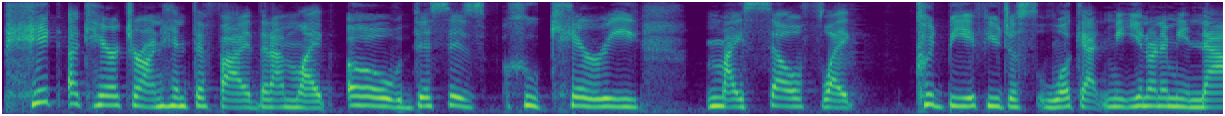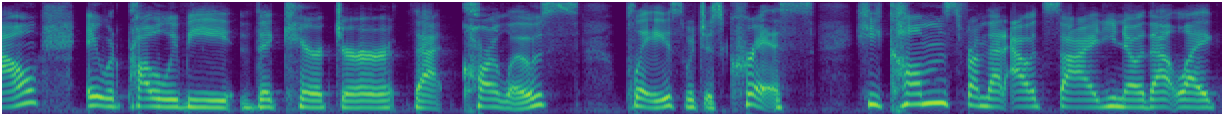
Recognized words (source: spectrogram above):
pick a character on Hintified that I'm like, oh, this is who Karrie myself like could be if you just look at me. You know what I mean? Now it would probably be the character that Carlos plays, which is Chris. He comes from that outside, you know, that like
